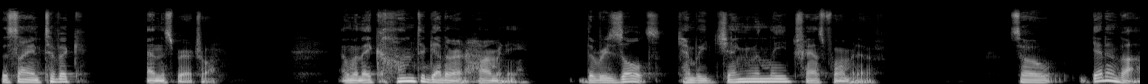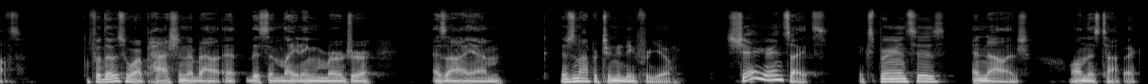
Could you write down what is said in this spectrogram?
the scientific and the spiritual. And when they come together in harmony, the results can be genuinely transformative. So get involved. For those who are passionate about uh, this enlightening merger, as I am, there's an opportunity for you. Share your insights, experiences, and knowledge on this topic.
